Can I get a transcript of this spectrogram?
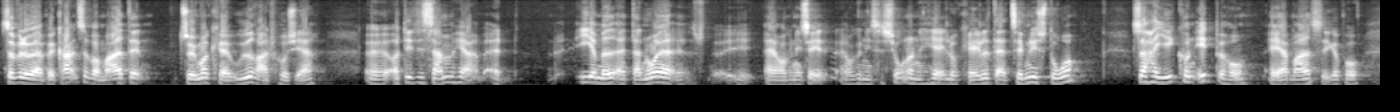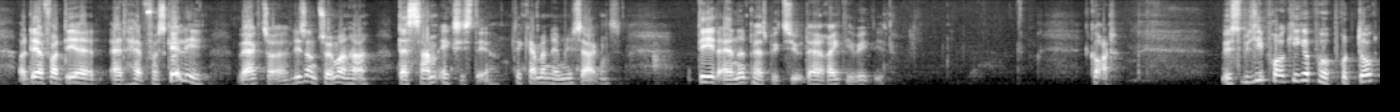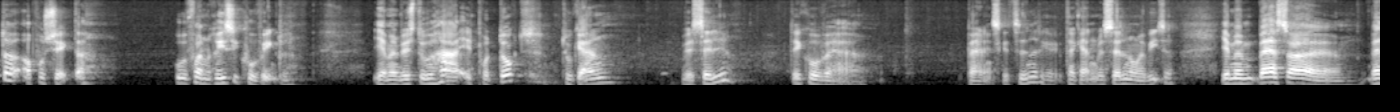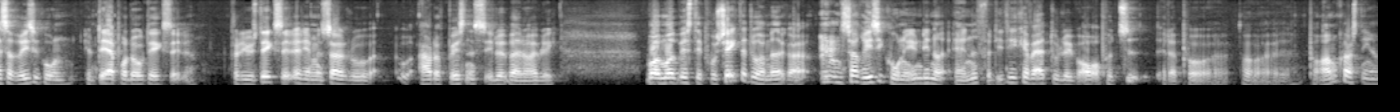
Så vil det være begrænset, hvor meget den tømmer kan udrette hos jer. Øh, og det er det samme her, at i og med, at der nu er øh, er organisationerne her i lokalet, der er temmelig store, så har I ikke kun ét behov, er jeg meget sikker på. Og derfor det at, at have forskellige værktøjer, ligesom tømmeren har, der sammen eksisterer. Det kan man nemlig sagtens. Det er et andet perspektiv, der er rigtig vigtigt. Godt. Hvis vi lige prøver at kigge på produkter og projekter ud fra en risikovinkel. Jamen hvis du har et produkt, du gerne vil sælge, det kunne være Berlingske Tidene, der gerne vil sælge nogle aviser. Jamen, hvad er så, øh, hvad er så risikoen? Jamen, det er, at produktet ikke sælger. Fordi hvis det ikke sælger, jamen, så er du out of business i løbet af et øjeblik. Hvorimod, hvis det er projekter, du har med at gøre, så er risikoen egentlig noget andet, fordi det kan være, at du løber over på tid eller på, på, på omkostninger.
